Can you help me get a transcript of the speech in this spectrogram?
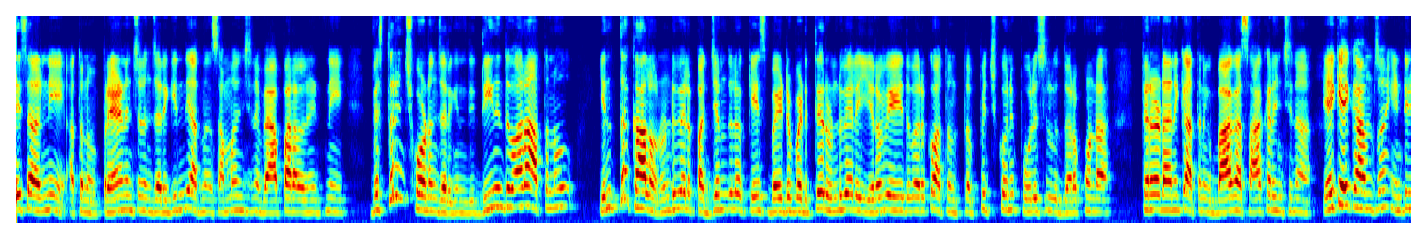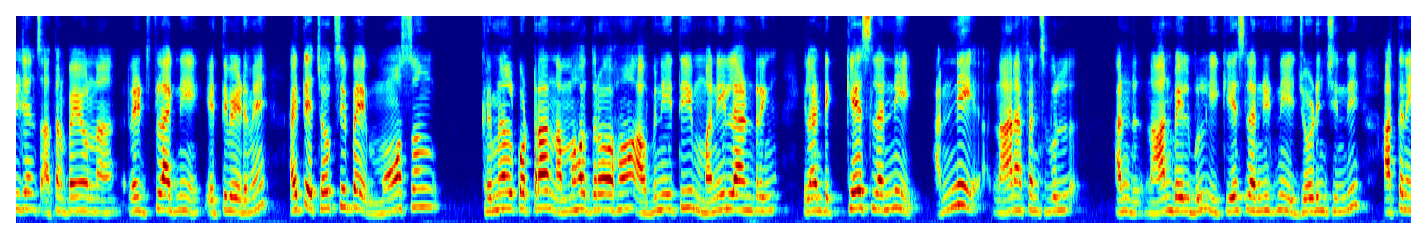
దేశాలన్నీ అతను ప్రయాణించడం జరిగింది. అతనికి సంబంధించిన వ్యాపారాలన్నింటినీ విస్తరించుకోవడం జరిగింది. దీని ద్వారా అతను ఇంతకాలం రెండు వేల పద్దెనిమిదిలో కేసు బయటపడితే రెండు వేల ఇరవై ఐదు వరకు అతను తప్పించుకొని పోలీసులకు దొరకకుండా తిరగడానికి అతనికి బాగా సహకరించిన ఏకైక అంశం ఇంటెలిజెన్స్ అతనిపై ఉన్న రెడ్ ఫ్లాగ్ని ఎత్తివేయడమే. అయితే చోక్సీపై మోసం క్రిమినల్ కుట్ర నమ్మహద్రోహం అవినీతి మనీ లాండరింగ్ ఇలాంటి కేసులన్నీ అన్నీ non offensible and non bailable ఈ కేసులన్నింటినీ జోడించింది. అతని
